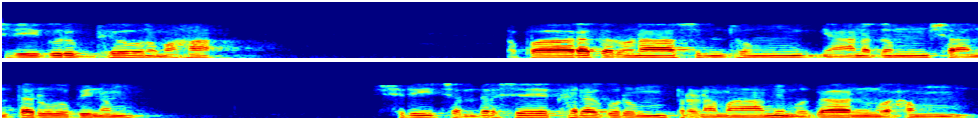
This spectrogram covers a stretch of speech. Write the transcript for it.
ஸ்ரீகுருப்போ நம. அபார கருணாசிந்தும் ஜானதம் சாந்தரூபிணம். ஸ்ரீ சந்திரசேகரகுரும் பிரணமாமி முதான்வகம்.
